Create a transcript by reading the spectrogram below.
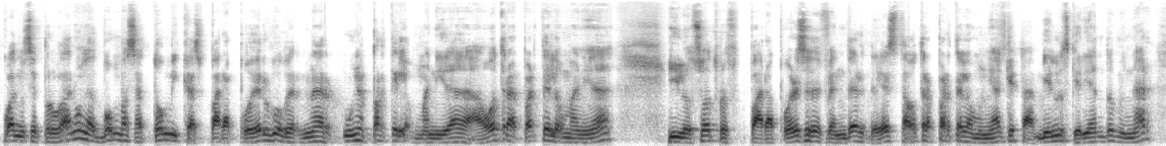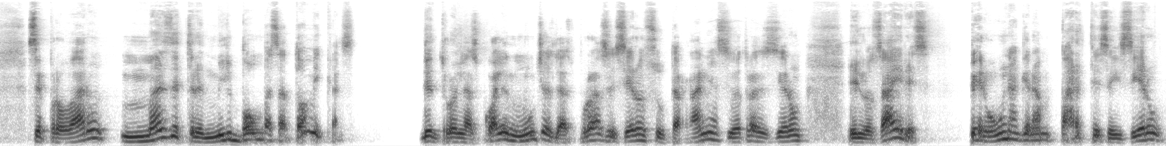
Cuando se probaron las bombas atómicas para poder gobernar una parte de la humanidad a otra parte de la humanidad y los otros para poderse defender de esta otra parte de la humanidad que también los querían dominar, se probaron más de 3.000 bombas atómicas, dentro de las cuales muchas de las pruebas se hicieron subterráneas y otras se hicieron en los aires. pero una gran parte se hicieron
